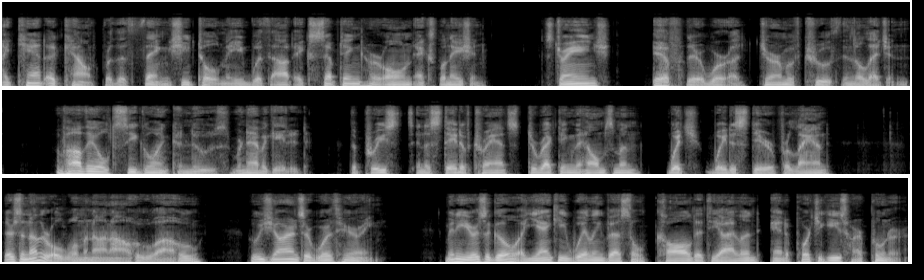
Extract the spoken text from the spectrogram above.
I can't account for the things she told me without accepting her own explanation. Strange if there were a germ of truth in the legend of how the old sea-going canoes were navigated, the priests in a state of trance directing the helmsman which way to steer for land. There's another old woman on Ahu Ahu whose yarns are worth hearing. Many years ago a Yankee whaling vessel called at the island, and a Portuguese harpooner,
